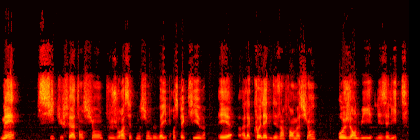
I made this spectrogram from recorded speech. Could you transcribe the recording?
Mais si tu fais attention toujours à cette notion de veille prospective et à la collecte des informations, aujourd'hui les élites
